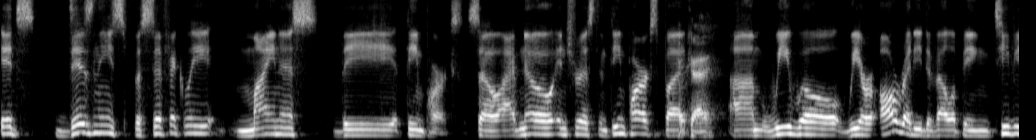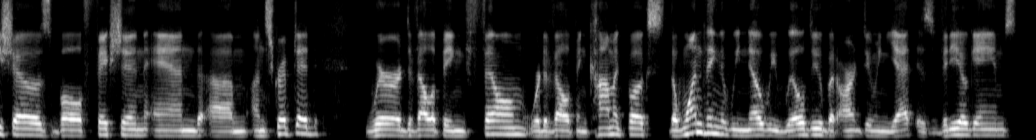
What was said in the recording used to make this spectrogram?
it's Disney specifically minus the theme parks. So I have no interest in theme parks, but Okay. um, we will. We are already developing TV shows, both fiction and um, unscripted. We're developing film. We're developing comic books. The one thing that we know we will do but aren't doing yet is video games.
